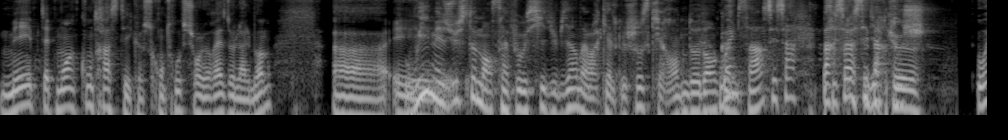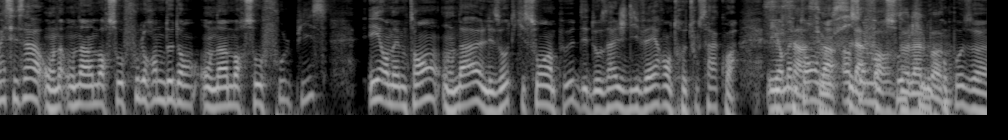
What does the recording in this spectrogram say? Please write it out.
mais peut-être moins contrasté que ce qu'on trouve sur le reste de l'album Euh, et- Oui, mais justement, ça fait aussi du bien d'avoir quelque chose qui rentre dedans Ouais, comme ça. c'est ça Parce ça que c'est par que. Ouais, c'est ça. On a, on a un morceau full rentre dedans. On a un morceau full piece. Et en même temps, on a les autres qui sont un peu des dosages divers entre tout ça, quoi. Et en même ça, temps, c'est on a un seul force morceau de qui nous propose. euh,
